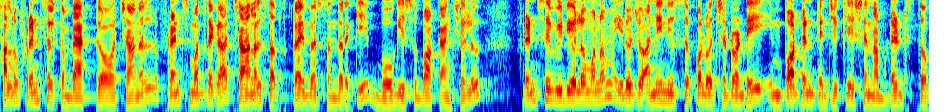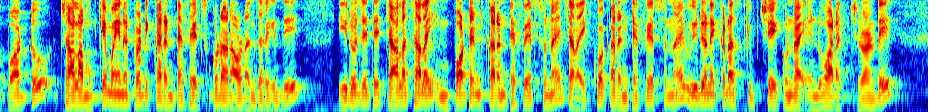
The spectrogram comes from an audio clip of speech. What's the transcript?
Hello friends welcome back to our channel friends మొదటగా channel subscribers అందరికీ భోగి శుభాకాంక్షలు. Friends ఈ వీడియోలో మనం ఈరోజు అన్ని న్యూస్ పేపర్లో వచ్చినటువంటి ఇంపార్టెంట్ ఎడ్యుకేషన్ అప్డేట్స్తో పాటు చాలా ముఖ్యమైనటువంటి కరెంట్ అఫైర్స్ కూడా రావడం జరిగింది. ఈరోజు అయితే చాలా చాలా ఇంపార్టెంట్ కరెంట్ అఫైర్స్ ఉన్నాయి. చాలా ఎక్కువ కరెంట్ అఫైర్స్ ఉన్నాయి. వీడియోని ఎక్కడా స్కిప్ చేయకుండా ఎండ్ వరకు చూడండి.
